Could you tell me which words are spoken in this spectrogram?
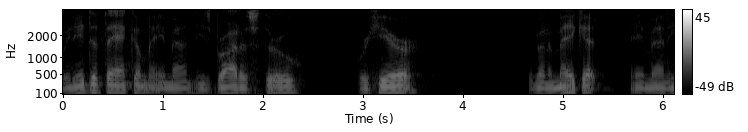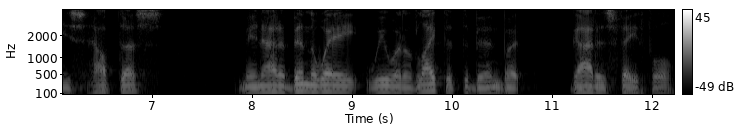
We need to thank Him. Amen. He's brought us through. We're here. We're going to make it. Amen. He's helped us. May not have been the way we would have liked it to been, but God is faithful.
